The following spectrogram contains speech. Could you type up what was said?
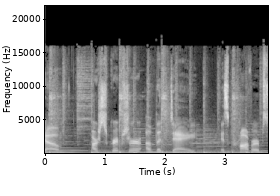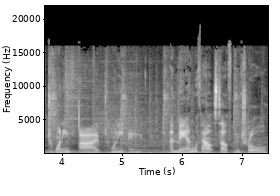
Show. Our scripture of the day is Proverbs 25 28. A man without self control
